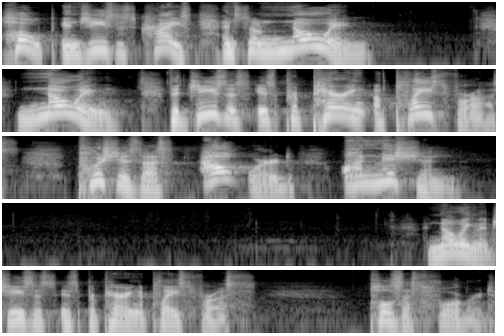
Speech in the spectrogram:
hope in Jesus Christ. And so, knowing, knowing that Jesus is preparing a place for us pushes us outward on mission. Knowing that Jesus is preparing a place for us pulls us forward.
